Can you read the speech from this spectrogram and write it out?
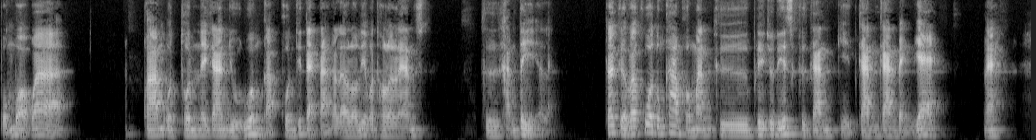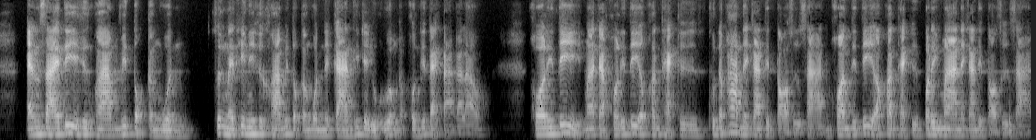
ผมบอกว่า ความอดทนในการอยู่ร่วมกับคนที่แตกต่างกันแล้วเราเรียกว่า tolerance คือขันติอะไรถ้าเกิดว่าขั้วตรงข้ามของมันคือ prejudice คือการกีดกันการแบ่งแยกนะ anxiety คือความวิตกกังวล ซึ่งในที่นี้คือความวิตกกังวลในการที่จะอยู่ร่วมกับคนที่แตกต่างกับเรา quality มาจาก quality of contact คือคุณภาพในการติดต่อสื่อสาร quantity of contact คือปริมาณในการติดต่อสื่อสาร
